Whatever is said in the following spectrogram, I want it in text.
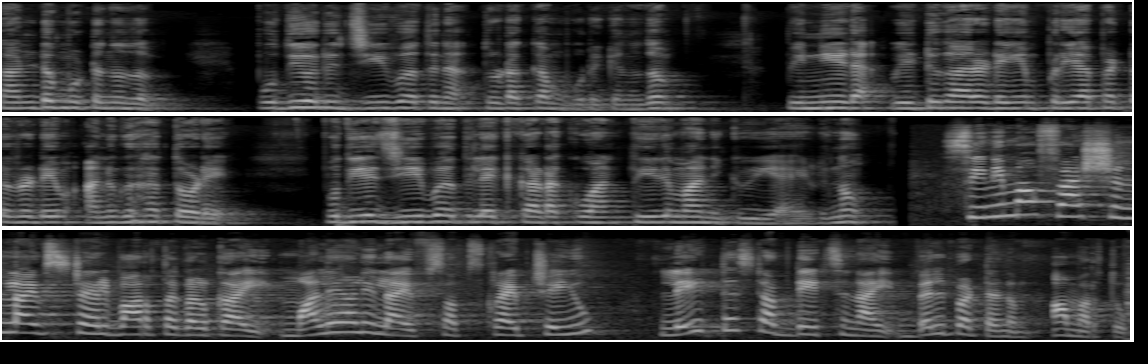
കണ്ടുമുട്ടുന്നതും പുതിയൊരു ജീവിതത്തിന് തുടക്കം കുറിക്കുന്നതും. പിന്നീട് വീട്ടുകാരുടെയും പ്രിയപ്പെട്ടവരുടെയും അനുഗ്രഹത്തോടെ പുതിയ ജീവിതത്തിലേക്ക് കടക്കുവാൻ തീരുമാനിക്കുകയായിരുന്നു. സിനിമ ഫാഷൻ ലൈഫ് സ്റ്റൈൽ വാർത്തകൾക്കായി മലയാളി ലൈഫ് സബ്സ്ക്രൈബ് ചെയ്യൂ. ലേറ്റസ്റ്റ് അപ്ഡേറ്റ്സിനായി ബെൽ ബട്ടണും അമർത്തൂ.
